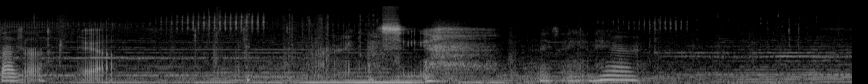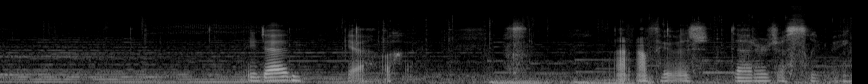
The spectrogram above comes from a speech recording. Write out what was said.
Treasure. Yeah. Alright, let's see. Anything in here? You dead? Yeah, okay. I don't know if he was dead or just sleeping.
